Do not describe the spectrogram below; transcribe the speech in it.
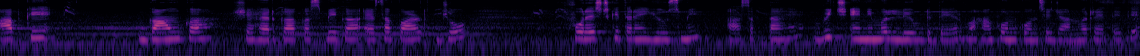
आपके गाँव का, शहर का, कस्बे का ऐसा पार्ट जो फॉरेस्ट की तरह यूज़ में आ सकता है। विच एनिमल लिव्ड देयर वहाँ कौन कौन से जानवर रहते थे?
